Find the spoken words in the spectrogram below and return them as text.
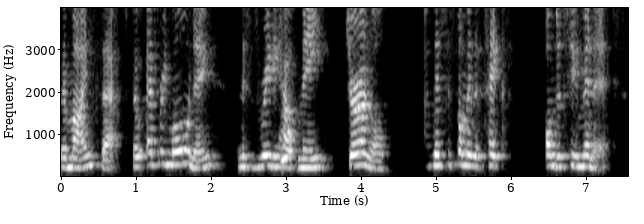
their mindset. So every morning, and this has really helped me, journal. And this is something that takes under two minutes.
